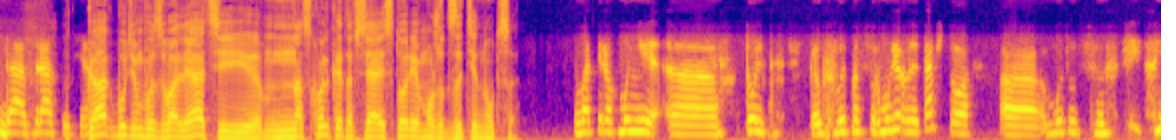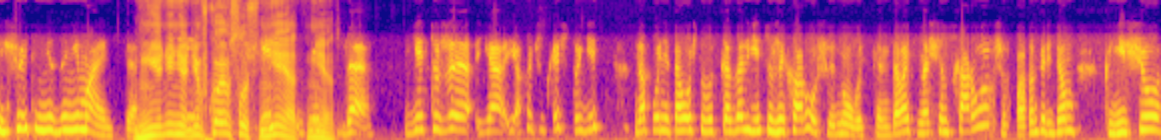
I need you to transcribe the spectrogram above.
Да, здравствуйте. Как будем вызволять и насколько эта вся история может затянуться? Ну, во-первых, мы не э, только... Вы просто сформулировали так, что э, мы тут еще этим не занимаемся. Не-не-не, ни в коем случае. Есть, нет, нет. Да. Есть уже, я, я хочу сказать, что есть на фоне того, что вы сказали, есть уже и хорошие новости. Давайте начнем с хороших, потом перейдем к еще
